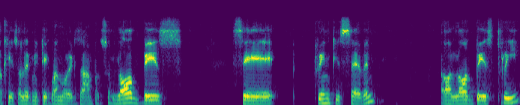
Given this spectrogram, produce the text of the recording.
okay so let me take one more example. So log base say 27 or log base 3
